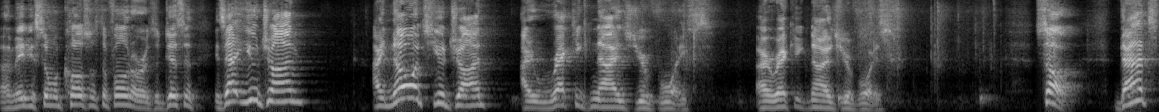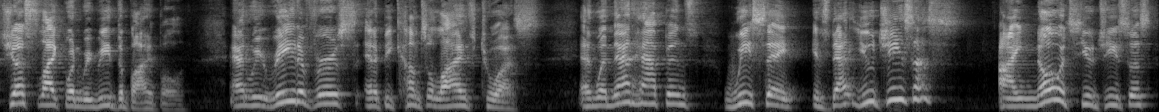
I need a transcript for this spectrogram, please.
uh, maybe someone calls us the phone or is a distant, is that you, John? I know it's you, John. I recognize your voice. I recognize your voice. So that's just like when we read the Bible and we read a verse and it becomes alive to us. And when that happens, we say, Is that you, Jesus? I know it's you, Jesus.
